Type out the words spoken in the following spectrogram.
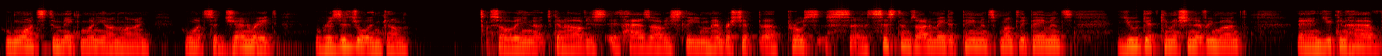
who wants to make money online who wants to generate residual income. So you know it's going to obviously it has obviously membership uh, process uh, systems automated payments monthly payments. You get commission every month and you can have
